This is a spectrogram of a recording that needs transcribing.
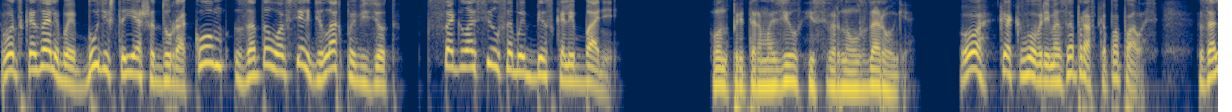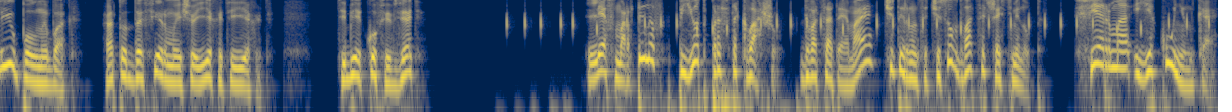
Вот сказали бы, будешь ты, Яша, дураком, зато во всех делах повезет согласился бы без колебаний. Он притормозил и свернул с дороги. О, как вовремя заправка попалась. Залью полный бак, а то до фермы еще ехать и ехать. Тебе кофе взять? Лев Мартынов пьет простоквашу. 20 мая, 14 часов 26 минут. Ферма Якуненко,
